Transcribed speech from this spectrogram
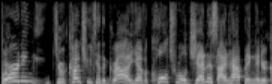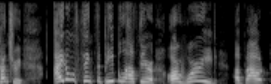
burning your country to the ground. You have a cultural genocide happening in your country. I don't think the people out there are worried about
